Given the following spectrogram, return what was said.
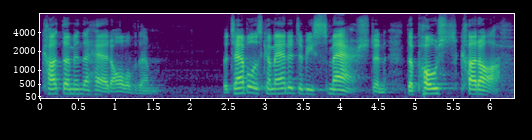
cut them in the head, all of them. The temple is commanded to be smashed, and the posts cut off.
